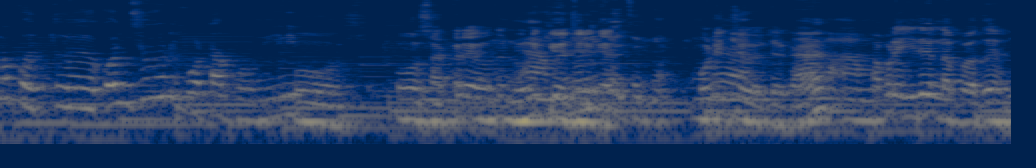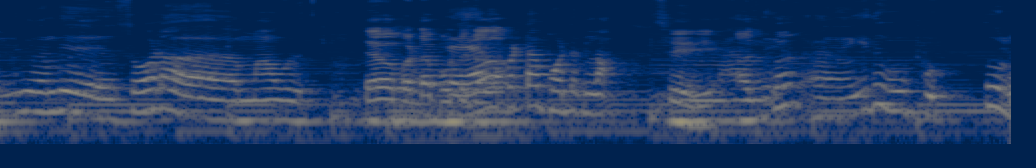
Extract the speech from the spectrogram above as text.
சும்மா கொத்து கொஞ்சோண்டு போட்டா போதும் இனிப்பு. ஓ சர்க்கரையை வந்து நுணுக்கி வச்சிருக்கேன். முடிச்சு வச்சிருக்கேன். அப்புறம் இது என்னப்பா அது? இது வந்து சோடா மாவு. தேவைப்பட்டா போட்டுக்கலாம். தேவைப்பட்டா போட்டுக்கலாம். சரி இது உப்பு தூள்.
